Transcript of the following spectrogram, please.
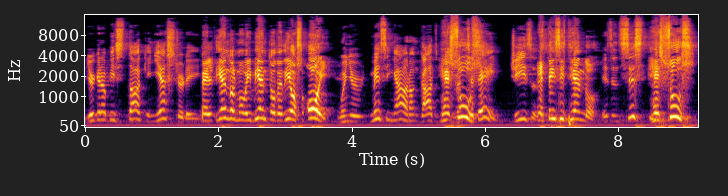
you're going to be stuck in yesterday perdiendo el movimiento de Dios hoy. when you're missing out on God's movement Jesús today. Jesus Está insistiendo. is insisting. Jesús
